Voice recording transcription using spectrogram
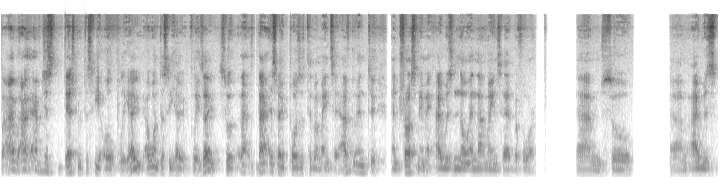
but I, I, I'm just desperate to see it all play out. I want to see how it plays out. So that that is how positive a mindset I've got into. And trust me, mate, I was not in that mindset before. Um, so um, I was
